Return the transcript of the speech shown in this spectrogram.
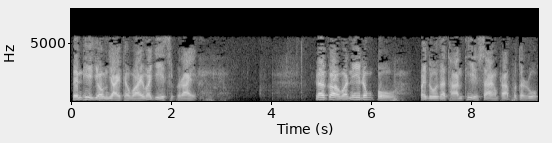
เป็นที่โยมใหญ่ถวายไว่ายี่สิบไร่ แล้วก็วันนี้หลวงปู่ไปดูสถานที่สร้างพระพุทธรูป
